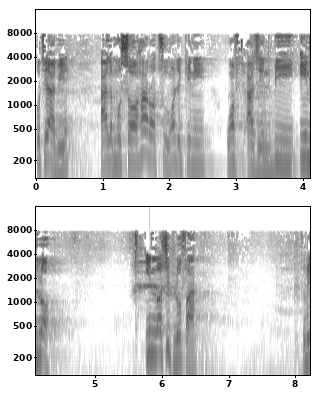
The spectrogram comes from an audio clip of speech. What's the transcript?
Ó tí àbí almusoharotu wọ́n jẹ́ kí ni wọ́n as in bí in-law. In-lawship ló fa so bí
